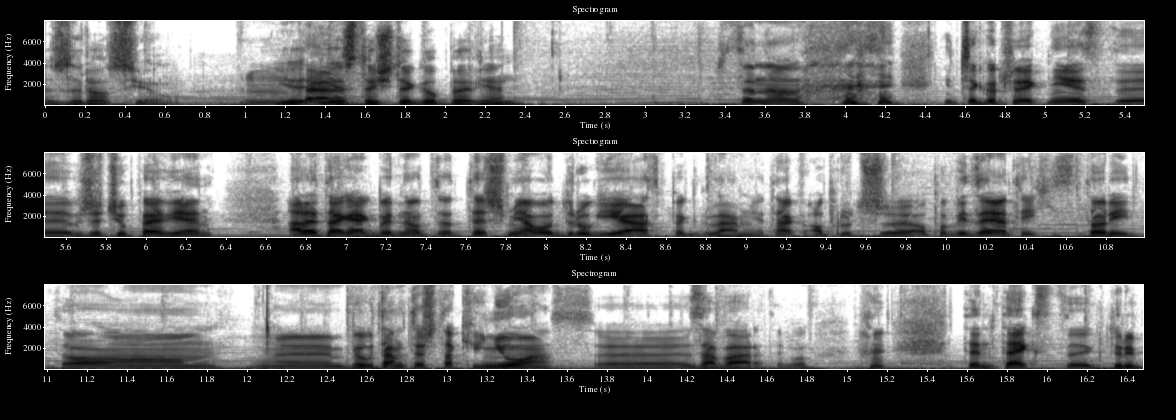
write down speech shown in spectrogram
z Rosją. Je, tak. Jesteś tego pewien? Co, no, niczego człowiek nie jest e, w życiu pewien, ale tak jakby no, to też miało drugi aspekt dla mnie, tak? Oprócz e, opowiedzenia tej historii, to e, był tam też taki niuans zawarty, bo ten tekst, który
